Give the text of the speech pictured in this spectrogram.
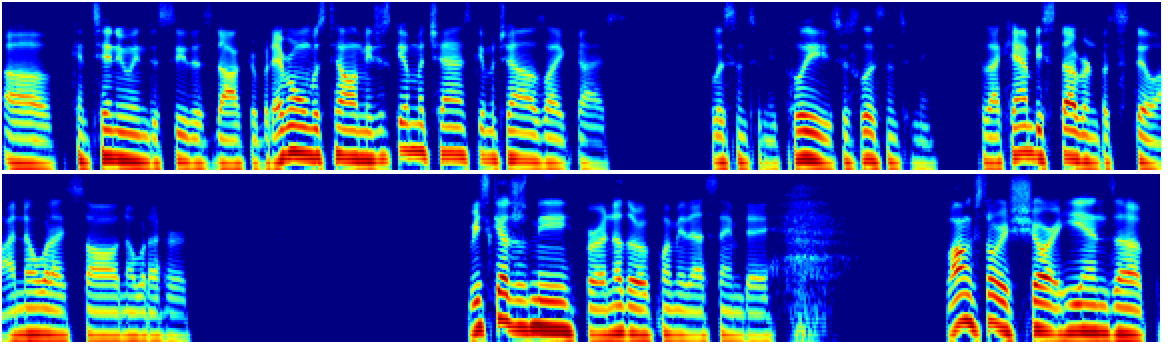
of continuing to see this doctor. But everyone was telling me, just give him a chance, give him a chance. I was like, guys, listen to me. Please, just listen to me because I can't be stubborn, but still, I know what I saw, know what I heard. Reschedules me for another appointment that same day. Long story short, he ends up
